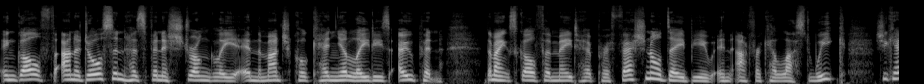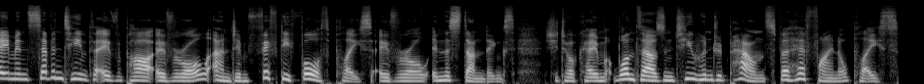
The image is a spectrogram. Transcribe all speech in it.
In golf, Anna Dawson has finished strongly in the magical Kenya Ladies Open. The Manx golfer made her professional debut in Africa last week. She came in 17th over par overall and in 54th place overall in the standings. She took home £1,200 for her final place.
